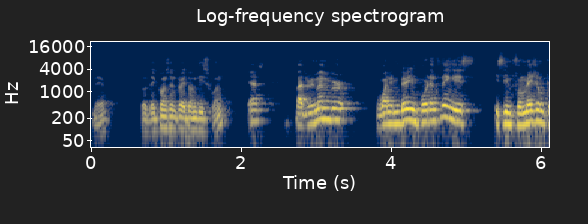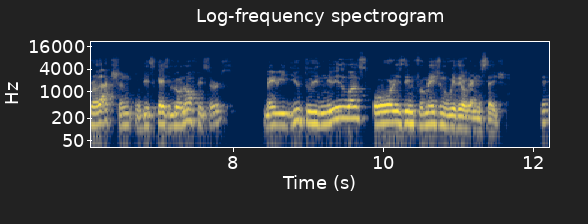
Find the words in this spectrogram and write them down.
there so they concentrate on this one yes but remember one very important thing is is information production in this case loan officers maybe due to individuals or is the information with the organization okay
